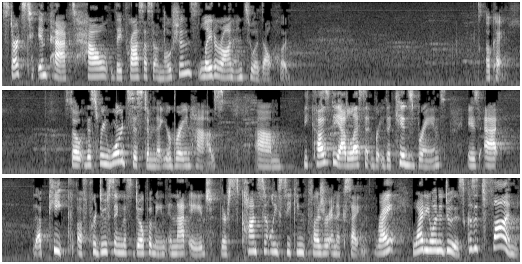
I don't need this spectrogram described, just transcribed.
starts to impact how they process emotions later on into adulthood. Okay. So this reward system that your brain has, um, because the adolescent, the kids' brains is at a peak of producing this dopamine in that age, they're constantly seeking pleasure and excitement, right? Why do you want to do this? Because it's fun.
